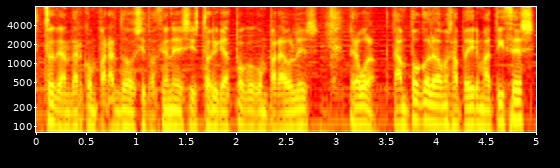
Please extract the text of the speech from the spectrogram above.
Esto de andar comparando situaciones históricas poco comparables. Pero bueno, tampoco le vamos a pedir matices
